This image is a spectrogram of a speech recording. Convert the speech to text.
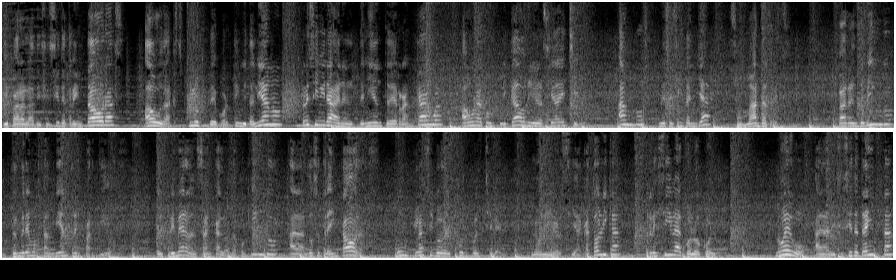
Y para las 17.30 horas, Audax Club Deportivo Italiano recibirá en el Teniente de Rancagua a una complicada Universidad de Chile. Ambos necesitan ya sumar de a 3. Para el domingo tendremos también tres partidos. El primero en San Carlos de Apoquindo a las 12.30 horas, un clásico del fútbol chileno. La Universidad Católica recibe a Colo Colo. Luego, a las 17.30,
